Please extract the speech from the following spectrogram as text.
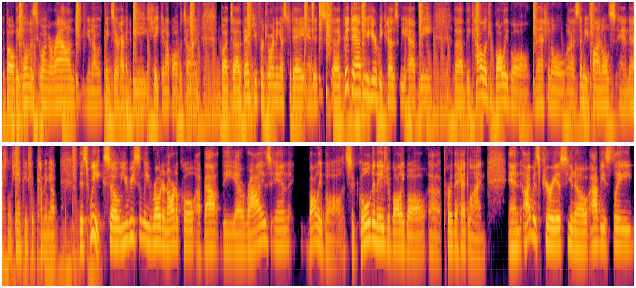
with all the illness going around, you know things are having to be shaken up all the time. But uh, thank you for joining us today. And it's uh, good to have you here because we have the the college volleyball national semifinals and national championship championship coming up this week. So you recently wrote an article about the uh, rise in volleyball. It's a golden age of volleyball, uh, per the headline. And I was curious, you know, obviously,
